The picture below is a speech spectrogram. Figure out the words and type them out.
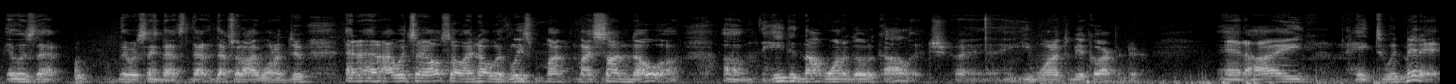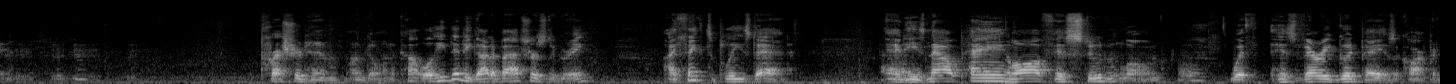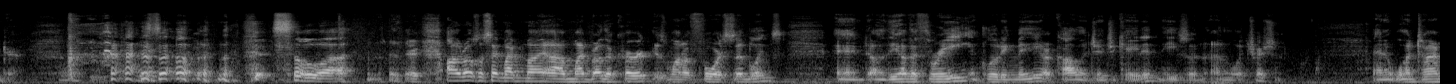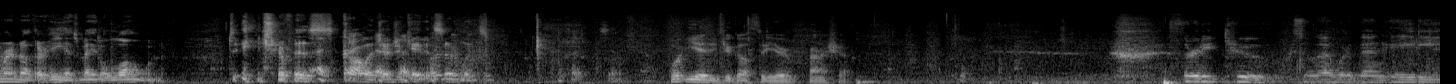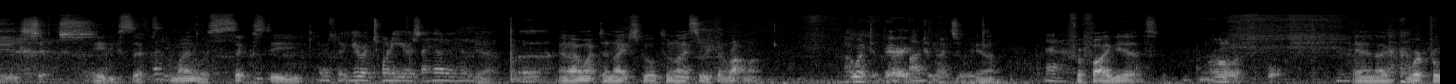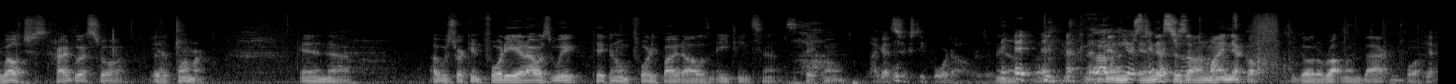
It was that they were saying that's, that, that's what I want to do. And, and I would say also, I know at least my, my son Noah, um, he did not want to go to college. Uh, he, he wanted to be a carpenter. And I hate to admit it, pressured him on going to college. Well, he did. He got a bachelor's degree, I think to please dad. And he's now paying off his student loan with his very good pay as a carpenter. so, so uh, I would also say my my uh, my brother Kurt is one of four siblings, and uh, the other three, including me, are college educated. And he's an, an electrician, and at one time or another, he has made a loan to each of his college educated siblings. So, What year did you go through your apprenticeship? 32, so that would have been 86. 86. Mine was 60. You were 20 years ahead of him. Yeah. And I went to night school two nights a week in Rutland. I went to Barre two nights a week. Yeah. Yeah. For five years. All and I worked for Welch's hardware store as Yeah. a plumber. And uh, I was working 48 hours a week, taking home $45.18 take home. I got $64. Yeah. And, and this is on my nickel to go to Rutland back and forth. Yep.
